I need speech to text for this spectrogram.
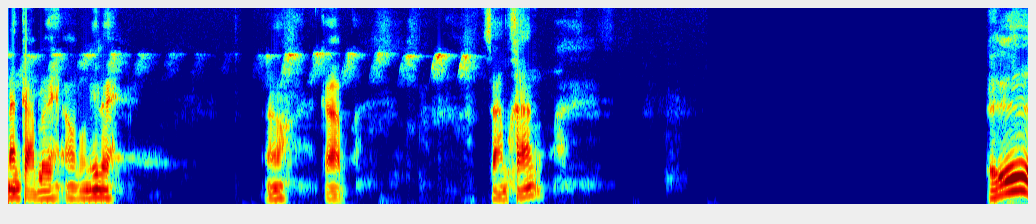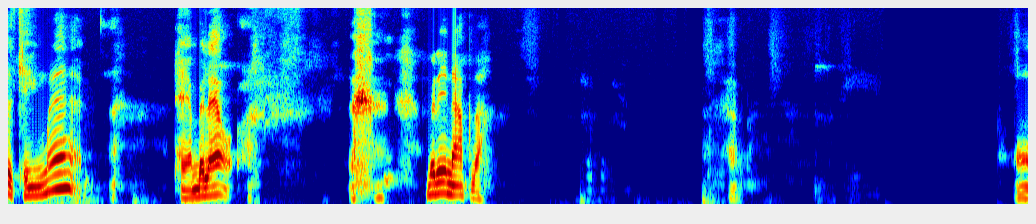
นั่งกราบเลย เอาตรงนี้เลย เอากราบสามครั้ง เออเก่งมาก แถมไปแล้ว ไม่ได้นับเหรอ ครับ อ๋อ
